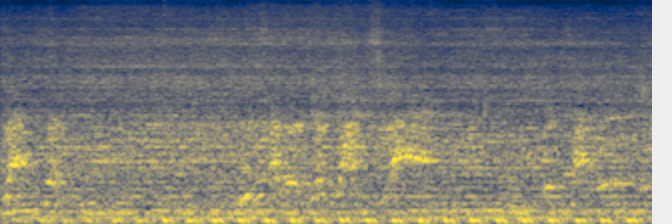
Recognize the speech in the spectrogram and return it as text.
Pflanze. Du verwirrte Deutschland. Du verwirrte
